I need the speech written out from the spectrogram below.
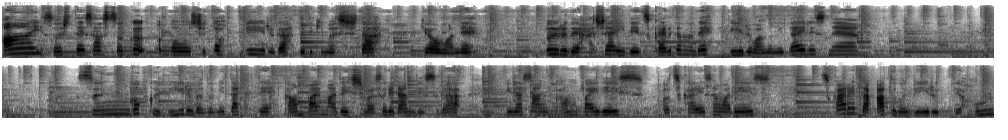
はい、そして早速、お通しとビールが出てきました。今日はね、プールではしゃいで疲れたので、ビールは飲みたいですね。すんごくビールが飲みたくて乾杯までし忘れたんですが皆さん乾杯ですお疲れ様です疲れた後のビールって本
